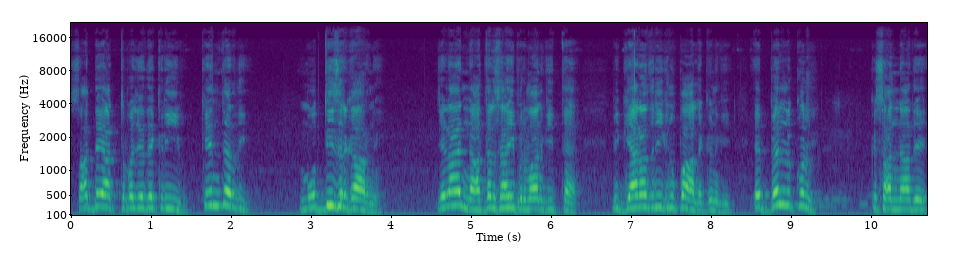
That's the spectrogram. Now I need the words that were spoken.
8:30 ਵਜੇ ਦੇ ਕਰੀਬ ਕੇਂਦਰ ਦੀ, ਮੋਦੀ ਸਰਕਾਰ ਨੇ ਜਿਹੜਾ ਨਾਦਰਸ਼ਾਹੀ ਪ੍ਰਮਾਨ ਕੀਤਾ ਵੀ 11 ਤਰੀਕ ਨੂੰ ਭਾਅ ਲੱਗਣਗੇ, ਇਹ ਬਿਲਕੁਲ ਕਿਸਾਨਾਂ ਦੇ,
